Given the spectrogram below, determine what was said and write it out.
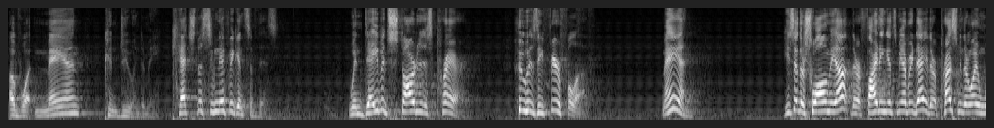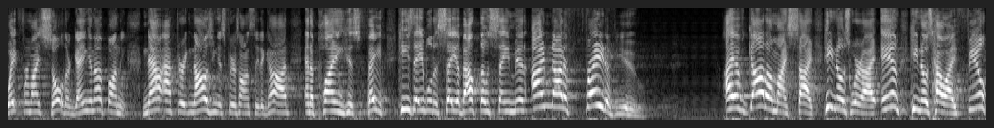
of what man can do unto me. Catch the significance of this. When David started his prayer, who is he fearful of? Man. He said, They're swallowing me up. They're fighting against me every day. They're oppressing me. They're laying wait for my soul. They're ganging up on me. Now, after acknowledging his fears honestly to God and applying his faith, he's able to say about those same men, I'm not afraid of you. I have God on my side. He knows where I am, He knows how I feel,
